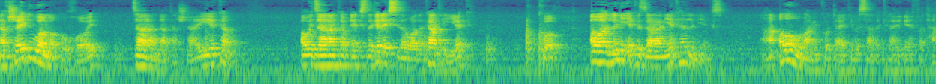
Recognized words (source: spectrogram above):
نەخشەی دووەم وەکو خۆی جاران داتاشراوی یەکەم ئەوەی جاران کەم ئکس لەگەر ئکسی دەڕوا دەکاتە یەک کۆ ئەوە لەنی ئەکس جاران یەک هەر لەنی ئەکس ئەوە وڵامی کۆتایەتی بە سادەکراوی ئێ فەتحە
